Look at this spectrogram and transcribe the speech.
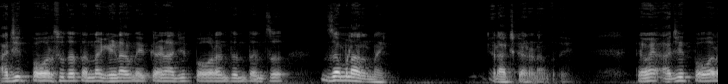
अजित पवारसुद्धा त्यांना घेणार नाहीत कारण अजित पवारांचं त्यांचं जमणार नाही. राजकारणामध्ये. त्यामुळे अजित पवार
